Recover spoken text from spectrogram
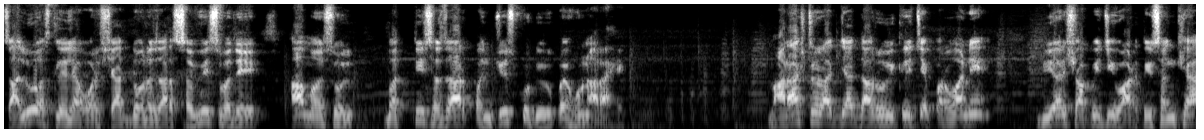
चालू असलेल्या वर्षात दोन हजार सव्वीसमध्ये हा महसूल बत्तीस हजार पंचवीस कोटी रुपये होणार आहे. महाराष्ट्र राज्यात दारू विक्रीचे परवाने बिअर शॉपीची वाढती संख्या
